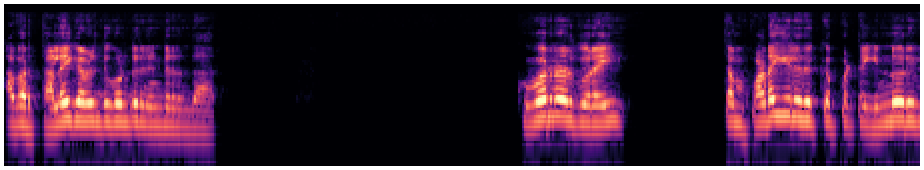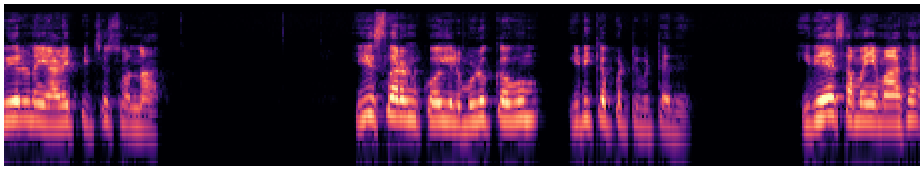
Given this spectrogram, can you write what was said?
அவர் தலை கவிழ்ந்து கொண்டு நின்றிருந்தார். குவர்னர் துரை தம் படையில் இருக்கப்பட்ட இன்னொரு வீரனை அழைப்பிச்சு சொன்னார். ஈஸ்வரன் கோயில் முழுக்கவும் இடிக்கப்பட்டு விட்டது. இதே சமயமாக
